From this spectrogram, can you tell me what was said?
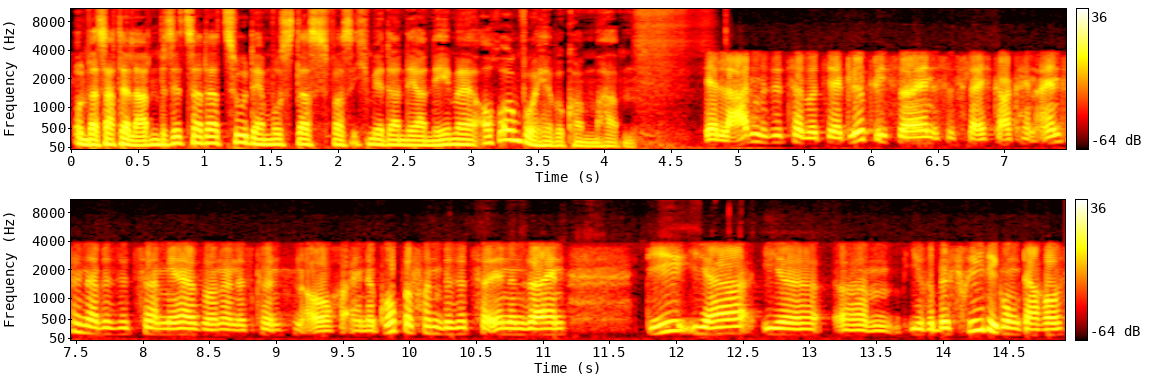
Und was sagt der Ladenbesitzer dazu? Der muss das, was ich mir dann ja nehme, auch irgendwo herbekommen haben. Der Ladenbesitzer wird sehr glücklich sein. Es ist vielleicht gar kein einzelner Besitzer mehr, sondern es könnten auch eine Gruppe von BesitzerInnen sein, die ja ihr, ähm, ihre Befriedigung daraus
